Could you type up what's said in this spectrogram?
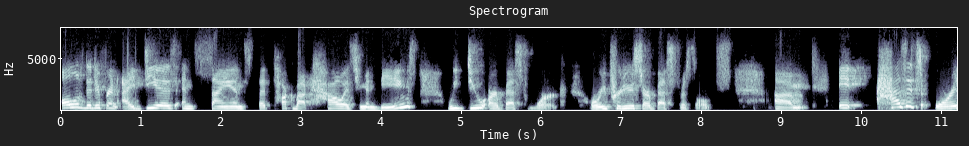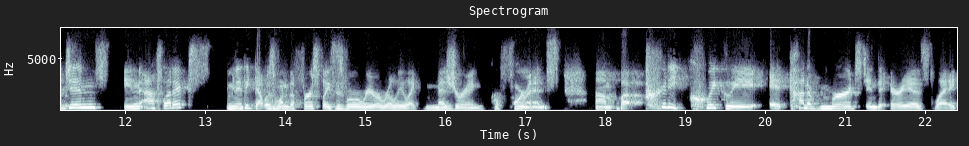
all of the different ideas and science that talk about how, as human beings, we do our best work or we produce our best results. Um, it has its origins in athletics. I mean, I think that was one of the first places where we were really like measuring performance. Um, but pretty quickly, it kind of merged into areas like,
